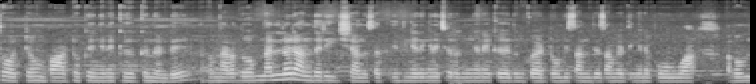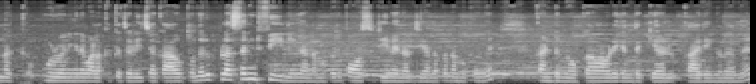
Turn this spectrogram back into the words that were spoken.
തോറ്റവും പാട്ടൊക്കെ ഇങ്ങനെ കേൾക്കുന്നുണ്ട്. അപ്പം നടന്നു പോകുമ്പോൾ നല്ലൊരു അന്തരീക്ഷമാണ്. സത്യം ഇതിങ്ങനെ ഇങ്ങനെ ചെറുങ്ങനെ കേതും കേട്ടുകൊണ്ട് സന്ധ്യ സമയത്ത് ഇങ്ങനെ പോവുക. അപ്പം മുഴുവൻ ഇങ്ങനെ വിളക്കൊക്കെ തെളിയിച്ചൊക്കെ ആകുമ്പോൾ ഒരു പ്ലസന്റ് ഫീലിംഗ് ആണ്. നമുക്കൊരു പോസിറ്റീവ് എനർജിയാണ് അപ്പോൾ നമുക്കൊന്ന് കണ്ടു നോക്കാം അവിടെ എന്തൊക്കെയാണ് കാര്യങ്ങളെന്ന്.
